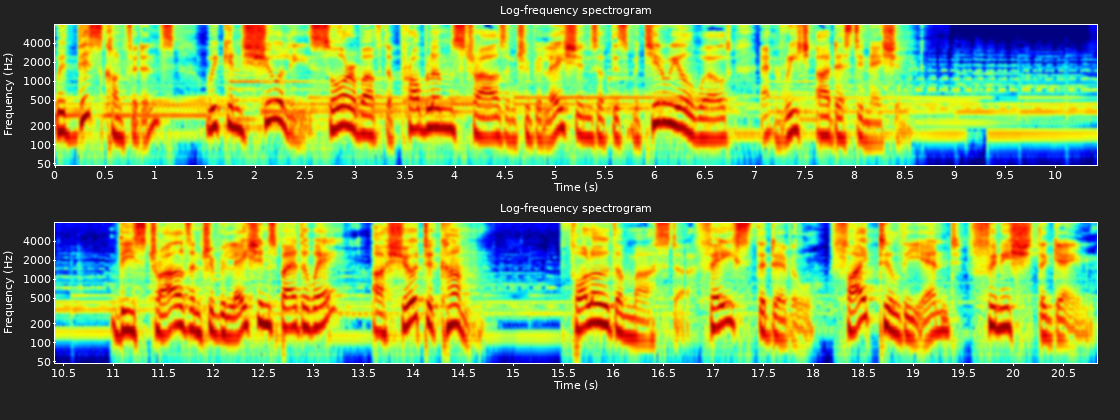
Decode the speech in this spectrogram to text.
With this confidence, we can surely soar above the problems, trials, and tribulations of this material world and reach our destination. These trials and tribulations, by the way, are sure to come. Follow the Master, face the devil, fight till the end, finish the game.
